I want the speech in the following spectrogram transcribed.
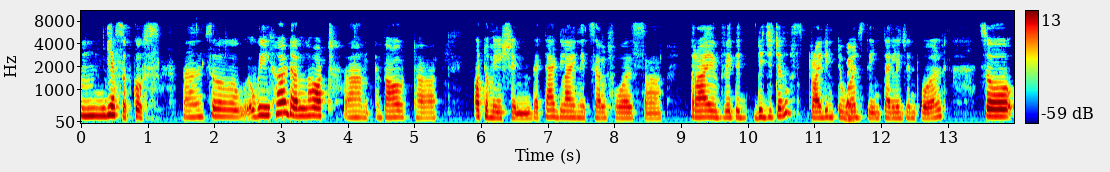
Mm, yes, of course. Uh, so we heard a lot um, about uh, automation. The tagline itself was uh, "Thrive with the digital, striding towards right. the intelligent world." So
